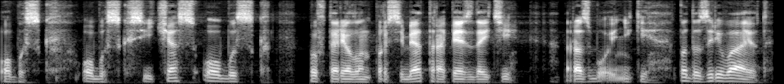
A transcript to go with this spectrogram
«Обыск, обыск, сейчас обыск», — повторял он про себя, торопясь дойти. «Разбойники подозревают».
